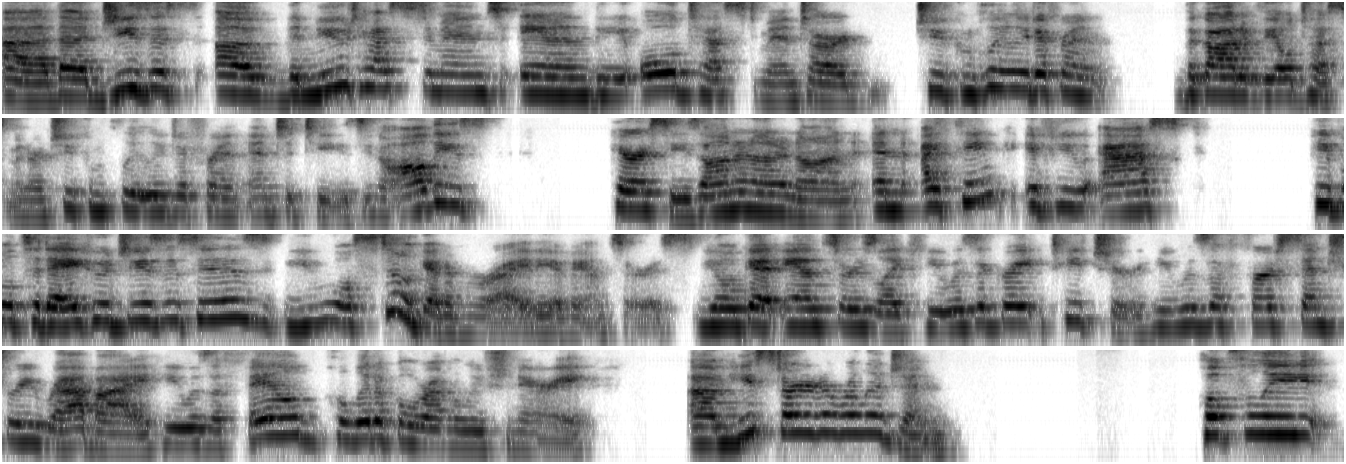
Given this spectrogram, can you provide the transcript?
Uh, the Jesus of the New Testament and the Old Testament are two completely different. The God of the Old Testament are two completely different entities. You know, all these heresies, on and on and on. And I think if you ask people today who Jesus is, you will still get a variety of answers. You'll get answers like he was a great teacher, he was a first century rabbi, he was a failed political revolutionary, um, he started a religion, hopefully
